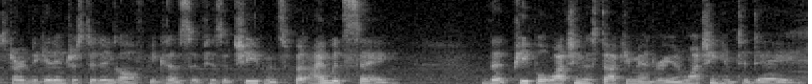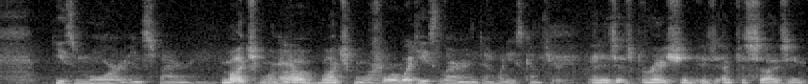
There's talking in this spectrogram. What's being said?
started to get interested in golf because of his achievements. But I would say that people watching this documentary and watching him today, he's more inspiring Much more. Oh, much more. for what he's learned and what he's come through. And his inspiration is emphasizing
